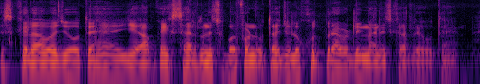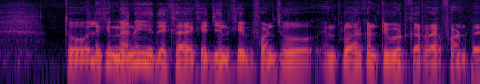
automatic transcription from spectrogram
اس کے علاوہ جو ہوتے ہیں یہ آپ کا ایک سیلف مینج سپر فنڈ ہوتا ہے جو لوگ خود پرائیویٹلی مینیج کر رہے ہوتے ہیں۔ تو لیکن میں نے یہ دیکھا ہے کہ جن کے بھی فنڈ جو امپلائر کنٹریبیوٹ کر رہا ہے فنڈ پہ،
